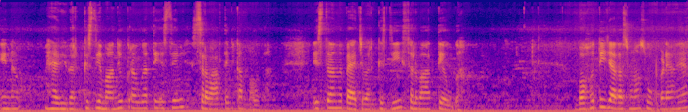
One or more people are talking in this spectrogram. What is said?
ਇਹਨਾਂ ਹੈਵੀ ਵਰਕ ਇਸ ਦੀਆਂ ਬਾਹਾਂ ਦੇ ਉੱਪਰ ਆਊਗਾ ਤੇ ਇਸ ਦੇ ਵੀ ਸਲਵਾਰ ਤੇ ਵੀ ਕੰਮ ਆਊਗਾ। ਇਸ ਤਰ੍ਹਾਂ ਦਾ ਪੈਚ ਵਰਕ ਇਸ ਦੀ ਸਲਵਾਰ ਤੇ ਆਊਗਾ। ਬਹੁਤ ਹੀ ਜ਼ਿਆਦਾ ਸੋਹਣਾ ਸੂਟ ਬਣਿਆ ਹੋਇਆ।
